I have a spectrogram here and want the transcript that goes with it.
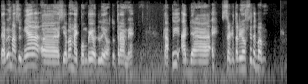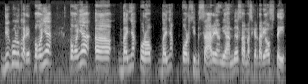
Tapi maksudnya uh, siapa Mike Pompeo dulu ya waktu Trump ya. Tapi ada eh Secretary of State apa dia gue lupa deh. Pokoknya pokoknya uh, banyak por banyak porsi besar yang diambil sama Secretary of State.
